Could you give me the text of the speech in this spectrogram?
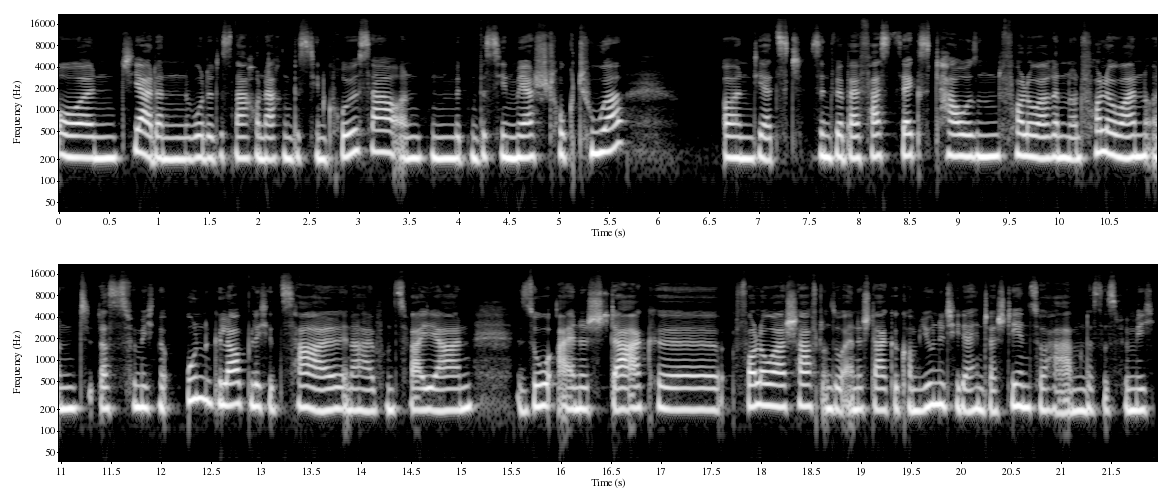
Und ja, dann wurde das nach und nach ein bisschen größer und mit ein bisschen mehr Struktur. Und jetzt sind wir bei fast 6000 Followerinnen und Followern und das ist für mich eine unglaubliche Zahl innerhalb von zwei Jahren, so eine starke Followerschaft und so eine starke Community dahinter stehen zu haben. Das ist für mich,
